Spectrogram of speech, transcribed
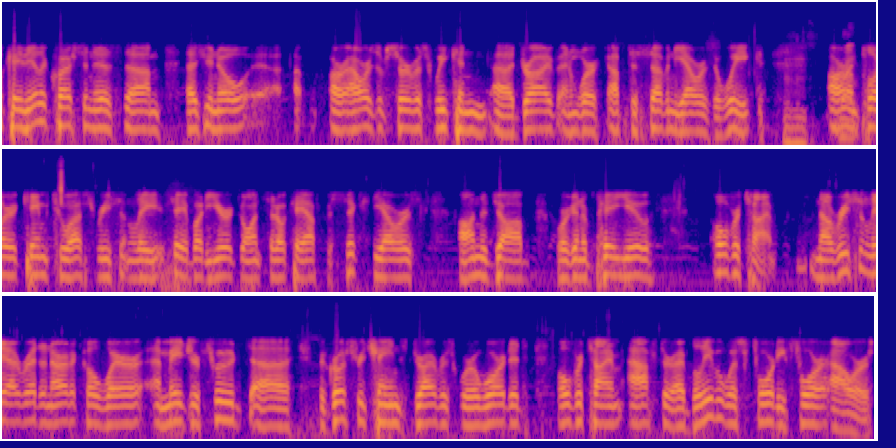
okay, the other question is, um, as you know, uh, our hours of service, we can uh, drive and work up to 70 hours a week. Mm-hmm. Our Right. employer came to us recently, say about a year ago, and said, okay, after 60 hours on the job, we're going to pay you overtime. Now, recently I read an article where a major food, uh, the grocery chain's drivers were awarded overtime after, I believe it was 44 hours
